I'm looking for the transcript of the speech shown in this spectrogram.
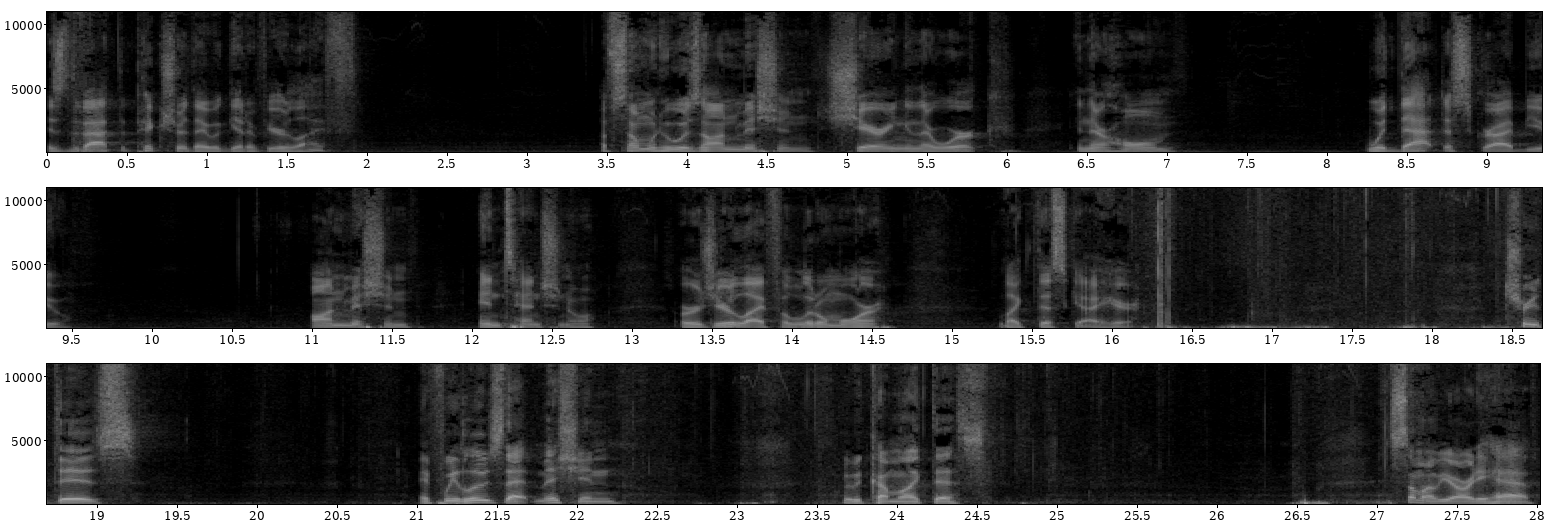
Is that the picture they would get of your life? Of someone who was on mission, sharing in their work, in their home. Would that describe you? On mission, intentional? Or is your life a little more like this guy here. Truth is, if we lose that mission, we become like this. Some of you already have.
